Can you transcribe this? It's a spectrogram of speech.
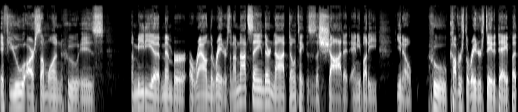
if you are someone who is a media member around the Raiders. And I'm not saying they're not, don't take this as a shot at anybody, you know, who covers the Raiders day to day. But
